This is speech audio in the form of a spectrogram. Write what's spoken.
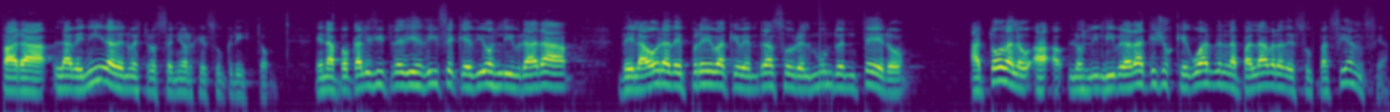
para la venida de nuestro Señor Jesucristo. En Apocalipsis 3.10 dice que Dios librará de la hora de prueba que vendrá sobre el mundo entero a toda los librará aquellos que guarden la palabra de su paciencia.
